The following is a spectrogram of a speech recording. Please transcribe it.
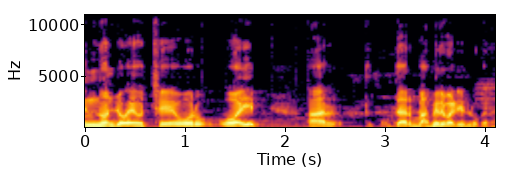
ইন্ধন জোগায় হচ্ছে ওর ওয়াইফ আর তার বাপের বাড়ির লোকেরা।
